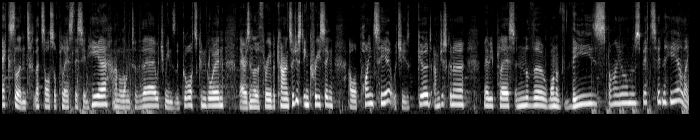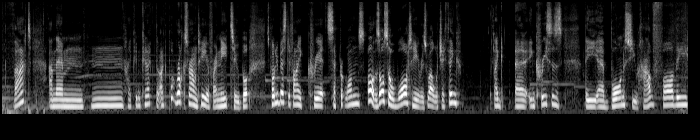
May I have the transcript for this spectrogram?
Excellent. Let's also place this in here and along to there, which means the goats can go in. There is another three of a kind. So just increasing our points here, which is good. I'm just going to maybe place another one of these biomes bits in here, like that. And then hmm, I can connect them. I can put rocks around here if I need to, but it's probably best if I create separate ones. Oh, there's also water here as well, which I think like uh, increases the uh, bonus you have for the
